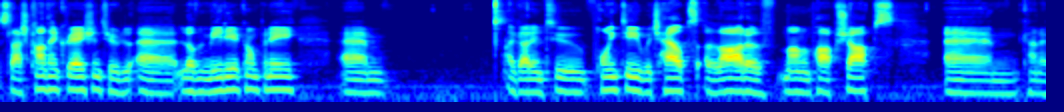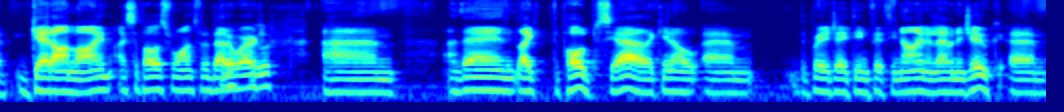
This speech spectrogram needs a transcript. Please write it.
slash content creation through uh, Lovin Media Company. Um, I got into Pointy, which helps a lot of mom and pop shops um, kind of get online, I suppose, for want of a better very word. And then like the pubs, yeah, like you know, um, the Bridge 1859 and Lemon and Duke, um,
